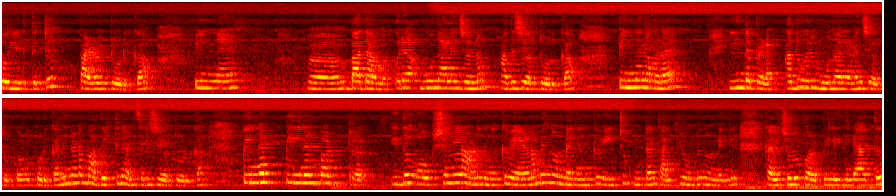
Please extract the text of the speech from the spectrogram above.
തൊലി എടുത്തിട്ട് പഴം ഇട്ട് കൊടുക്കുക. പിന്നെ ബദാം ഒരു മൂന്നാലഞ്ചെണ്ണം അത് ചേർത്ത് കൊടുക്കുക. പിന്നെ നമ്മുടെ ഈന്തപ്പഴം അതും ഒരു മൂന്നാലെണ്ണം ചേർത്ത് കൊടുക്കുക നിങ്ങളുടെ മധുരത്തിനനുസരിച്ച് ചേർത്ത് കൊടുക്കുക പിന്നെ പീനട്ട് ബട്ടർ ഇത് ഓപ്ഷണലാണ് നിങ്ങൾക്ക് വേണമെന്നുണ്ടെങ്കിൽ നിങ്ങൾക്ക് വെയിറ്റ് കൂട്ടാൻ താല്പര്യം ഉണ്ടെന്നുണ്ടെങ്കിൽ കഴിച്ചോളൂ കുഴപ്പമില്ല. ഇതിന്റെ അകത്ത്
